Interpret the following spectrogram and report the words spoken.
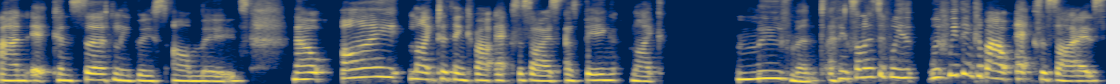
and it can certainly boost our moods. Now, I like to think about exercise as being like movement. I think sometimes if we if we think about exercise,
